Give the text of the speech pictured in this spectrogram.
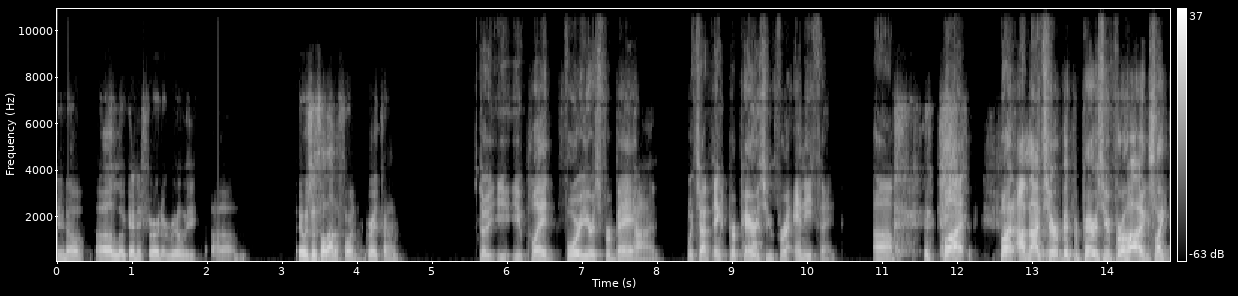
you know, uh, look any further. Really, um, it was just a lot of fun, great time. So you, you played four years for Boeheim, which I think prepares yeah. you for anything. Um, but but I'm not sure if it prepares you for hugs. Like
